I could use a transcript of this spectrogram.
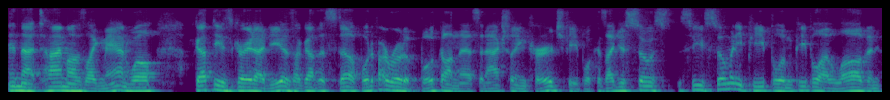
in that time, I was like, man, well, got these great ideas. I've got this stuff. What if I wrote a book on this and actually encourage people? Because I just so see so many people and people I love and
